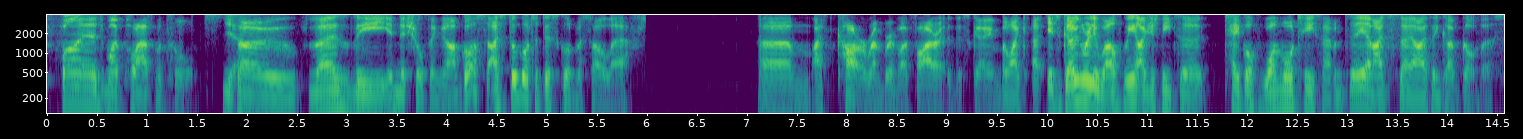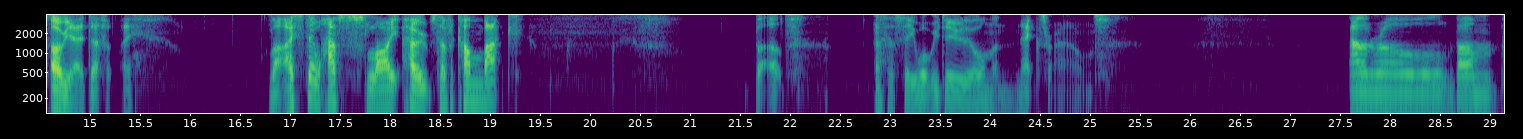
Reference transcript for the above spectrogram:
fired my plasma torps. Yeah. So there's the initial thing. I've got I still got a Discord missile left. Um, I can't remember if I fire it at this game, but like uh, it's going really well for me. I just need to take off one more T70, and I'd say I think I've got this. Oh yeah, definitely. Like I still have slight hopes of a comeback, but let's see what we do on the next round. Talon roll, bump,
